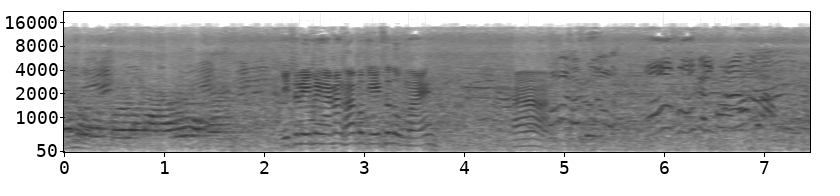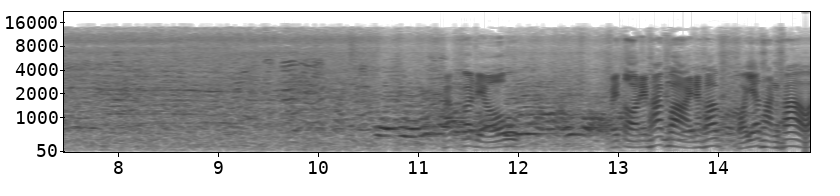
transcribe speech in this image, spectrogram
แล้วตัวเบอร์ลงมาด้วยบอกเลยอิตาลีเป็นไงบ้างครับเมื่อกี้สนุกไหมอ่าเราดูโอ้โหกันท้องอะครับก็เดี๋ยวไปต่อในภาคบ่ายนะครับ ขออนุญาตทานข้าว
